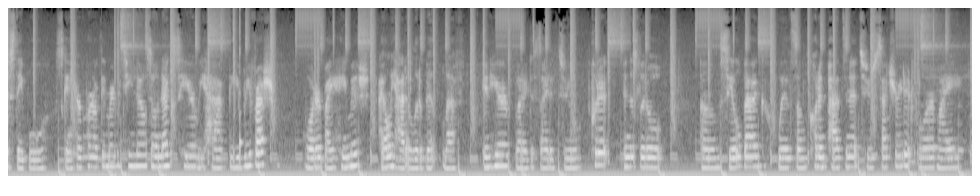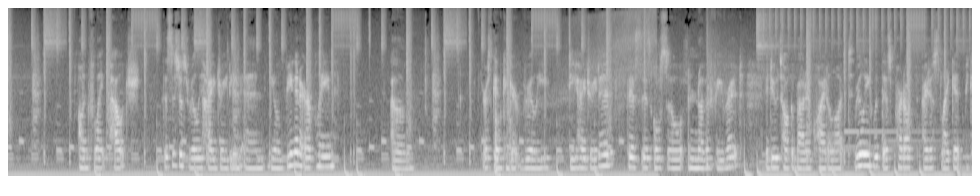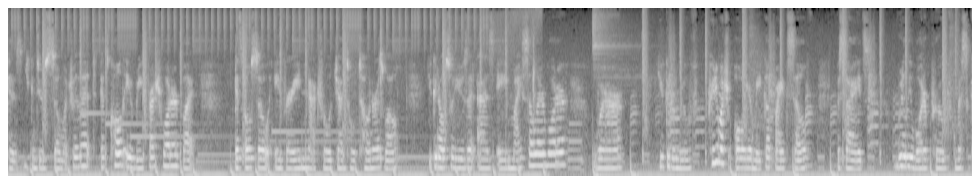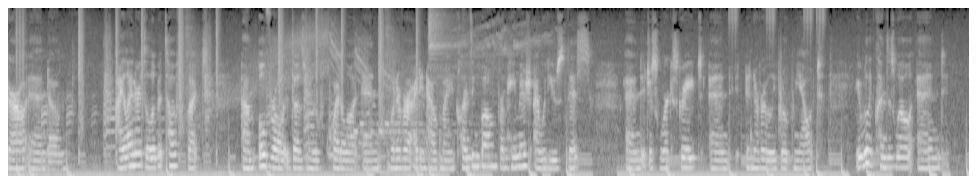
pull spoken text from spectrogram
a staple skincare product in my routine now so next here we have the refresh water by Heimish. I only had a little bit left in here but I decided to put it in this little um, seal bag with some cotton pads in it to saturate it for my on-flight pouch. This is just really hydrating and you know being in an airplane um, your skin can get really dehydrated. This is also another favorite. I do talk about it quite a lot. Really with this product, I just like it because you can do so much with it. It's called a refresh water but it's also a very natural, gentle toner as well. You can also use it as a micellar water where you could remove pretty much all your makeup by itself besides really waterproof mascara and um, eyeliner. It's a little bit tough but um, overall it does remove quite a lot and whenever I didn't have my cleansing balm from Heimish, I would use this and it just works great and it never really broke me out. It really cleanses well and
